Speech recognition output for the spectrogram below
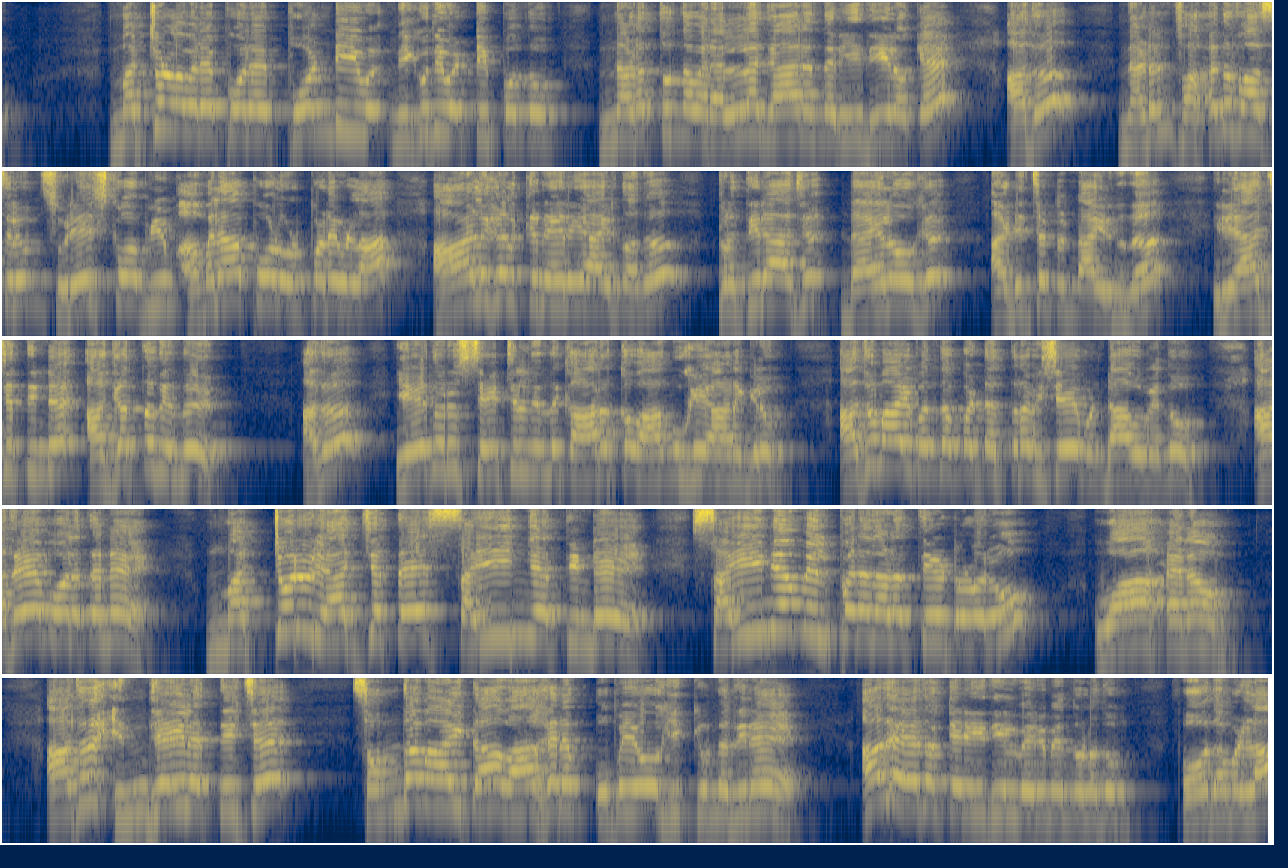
മറ്റുള്ളവരെ പോലെ പോണ്ടി നികുതി വെട്ടിപ്പൊന്നും നടത്തുന്നവരല്ല ഞാൻ എന്ന രീതിയിലൊക്കെ അത് നടൻ ഫഹദ് ഫാസിലും സുരേഷ് ഗോപിയും അമല പോൾ ഉൾപ്പെടെയുള്ള ആളുകൾക്ക് നേരെയായിരുന്നു അത് പൃഥ്വിരാജ് ഡയലോഗ് അടിച്ചിട്ടുണ്ടായിരുന്നത്. രാജ്യത്തിന്റെ അകത്ത് നിന്ന് അത് ഏതൊരു സ്റ്റേറ്റിൽ നിന്ന് കാറൊക്കെ വാങ്ങുകയാണെങ്കിലും അതുമായി ബന്ധപ്പെട്ട് എത്ര വിഷയം ഉണ്ടാവുമെന്നും അതേപോലെ തന്നെ മറ്റൊരു രാജ്യത്തെ സൈന്യത്തിന്റെ സൈന്യം വിൽപ്പന നടത്തിയിട്ടുള്ളൊരു വാഹനം അത് ഇന്ത്യയിൽ എത്തിച്ച് സ്വന്തമായിട്ട് ആ വാഹനം ഉപയോഗിക്കുന്നതിന് അത് ഏതൊക്കെ രീതിയിൽ വരുമെന്നുള്ളതും ബോധമുള്ള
